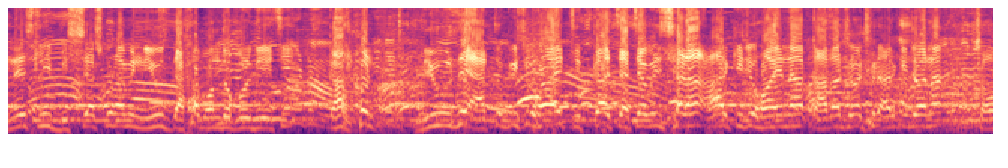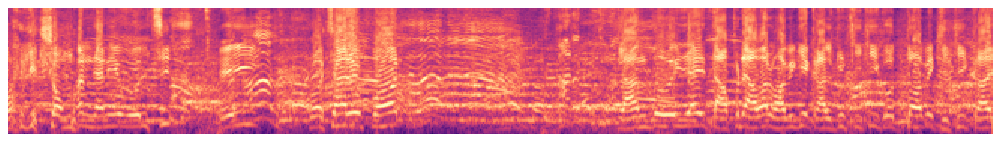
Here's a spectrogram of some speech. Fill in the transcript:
অনেস্টলি বিশ্বাস করে আমি নিউজ দেখা বন্ধ করে দিয়েছি। কারণ নিউজে এত কিছু হয়, চিৎকার, চেঁচামেচি ছাড়া আর কিছু হয় না, কাদা ছোড়াছুড়ি আর কিছু হয় না। সবাইকে সম্মান জানিয়ে বলছি, এই প্রচারের পর ক্লান্ত হয়ে যাই তারপরে আবার ভাবি কি কালকে কী কী করতে হবে, কী কী কাজ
